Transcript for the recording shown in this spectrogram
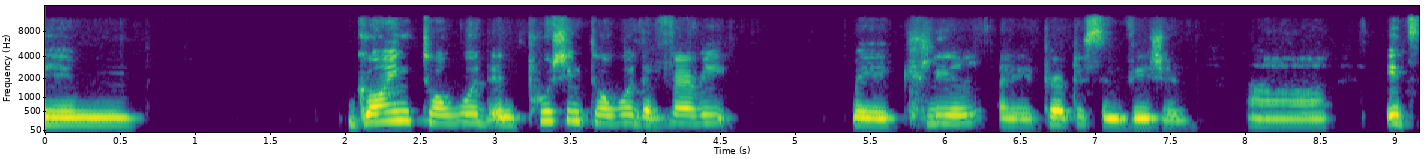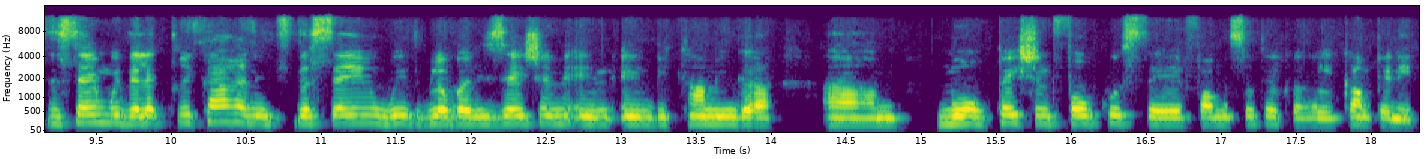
um, going toward and pushing toward a very uh, clear uh, purpose and vision. Uh, it's the same with electric car, and it's the same with globalization and, and becoming a um, more patient-focused uh, pharmaceutical company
